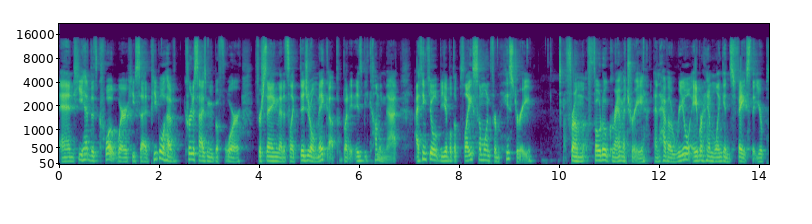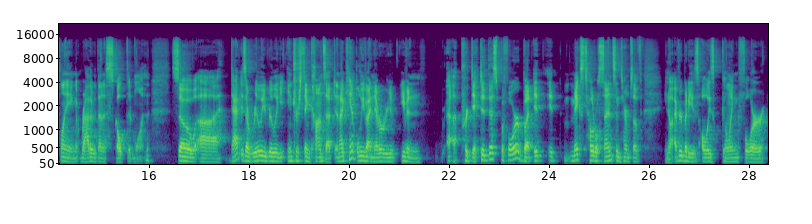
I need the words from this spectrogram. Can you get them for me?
And he had this quote where he said people have criticized me before for saying that it's like digital makeup but it is becoming that. I think you'll be able to play someone from history from photogrammetry and have a real abraham lincoln's face that you're playing rather than a sculpted one. So uh, that is a really really interesting concept. And i can't believe i never re- even uh, predicted this before but it it makes total sense in terms of you know everybody is always going for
